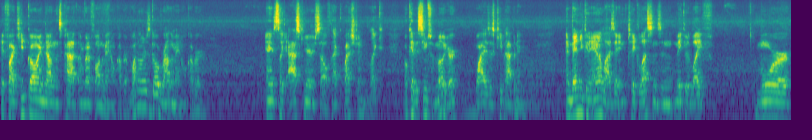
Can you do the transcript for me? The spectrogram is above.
if I keep going down this path, I'm gonna fall in the manhole cover. Why don't I just go around the manhole cover? And it's like asking yourself that question, like, okay, this seems familiar. Why does this keep happening? And then you can analyze it and take lessons and make your life more.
